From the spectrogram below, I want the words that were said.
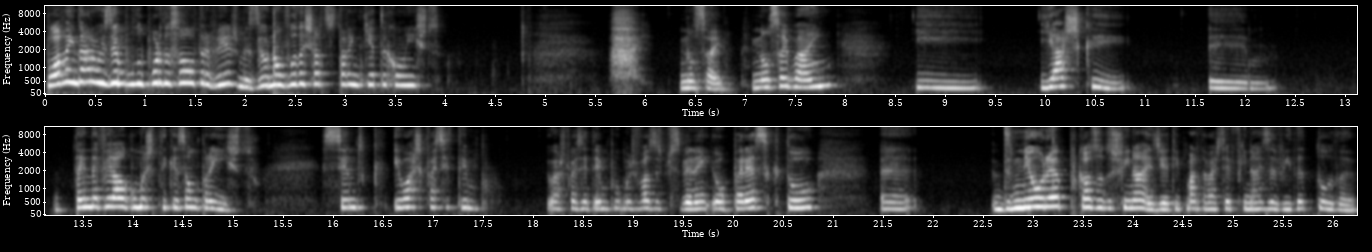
Podem dar o exemplo do pôr do sol outra vez, mas eu não vou deixar de estar inquieta com isto. Não sei. Não sei bem e, e acho que hum, tem de haver alguma explicação para isto. Sendo que eu acho que vai ser tempo. Eu acho que vai ser tempo, mas vocês perceberem, eu parece que estou uh, de neura por causa dos finais. E é tipo, Marta, vais ter finais a vida toda.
